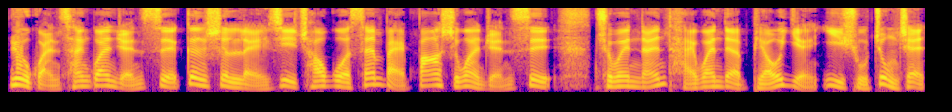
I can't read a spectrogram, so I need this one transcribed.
入馆参观人次更是累计超过三百八十万人次，成为南台湾的表演艺术重镇。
